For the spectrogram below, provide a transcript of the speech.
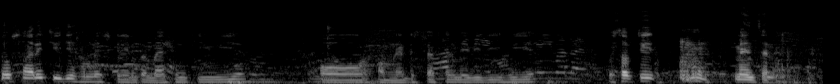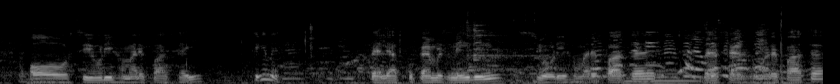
तो सारी चीज़ें हमने स्क्रीन पर मैंशन की हुई है और हमने डिस्क्रिप्शन में भी दी हुई है। तो सब चीज़ मेंशन है और सी हमारे पास है ही ठीक है ना? पहले आपको पेमेंट नहीं देनी सी हमारे पास है वेबसाइट हमारे पास है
